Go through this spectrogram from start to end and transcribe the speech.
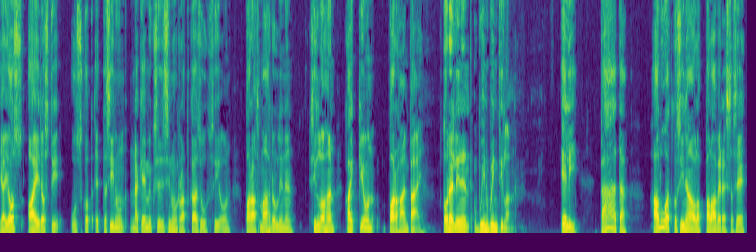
Ja jos aidosti uskot, että sinun näkemyksesi, sinun ratkaisusi on paras mahdollinen, silloinhan kaikki on parhain päin. Todellinen win-win tilanne. Eli päätä, haluatko sinä olla palaveressa se,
